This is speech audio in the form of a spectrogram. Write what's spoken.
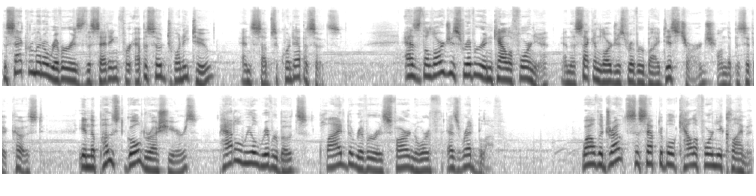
The Sacramento River is the setting for episode 22 and subsequent episodes. As the largest river in California and the second largest river by discharge on the Pacific coast, in the post gold rush years, paddle wheel riverboats plied the river as far north as Red Bluff. While the drought susceptible California climate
